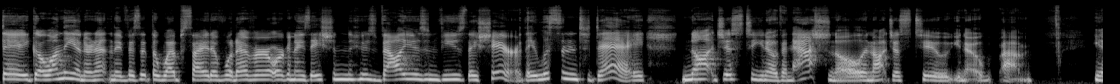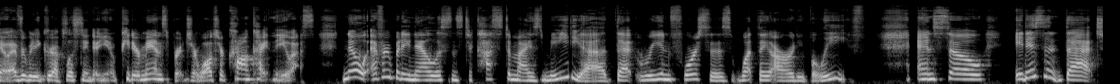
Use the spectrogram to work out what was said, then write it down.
They go on the internet and they visit the website of whatever organization whose values and views they share. They listen today, not just to, you know, the national and not just to, you know, um, you know, everybody grew up listening to, you know, Peter Mansbridge or Walter Cronkite in the US. No, everybody now listens to customized media that reinforces what they already believe. And so it isn't that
